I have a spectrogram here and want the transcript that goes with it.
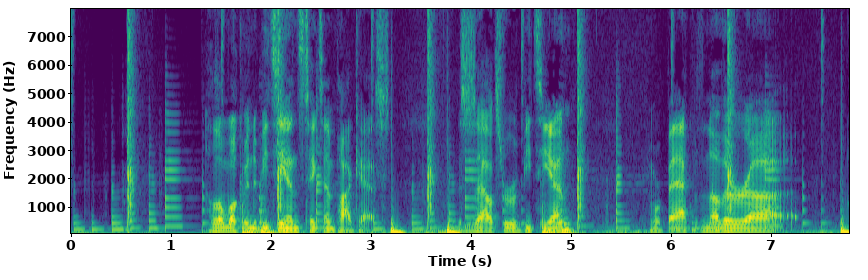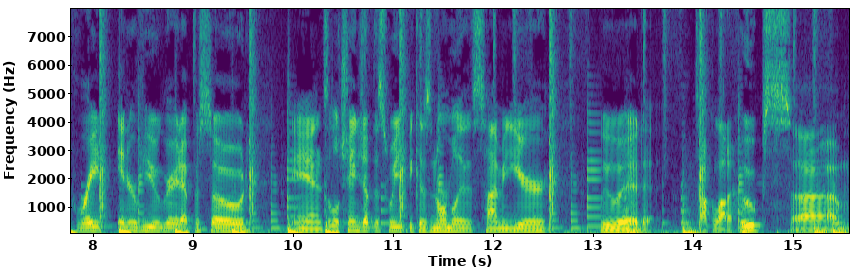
Hello and welcome to BTN's Take 10 podcast. This is Alex Rue of BTN, and we're back with another uh, great interview, great episode. And it's a little change up this week because normally this time of year we would talk a lot of hoops. Um,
